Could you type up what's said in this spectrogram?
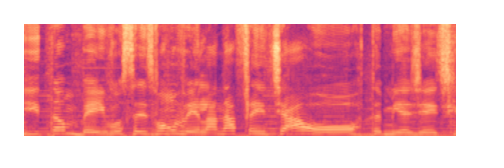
e também vocês vão ver lá na frente a horta, minha gente,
